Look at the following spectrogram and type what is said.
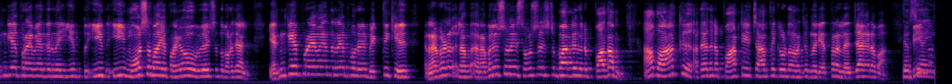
എൻ കെ പ്രേമേന്ദ്രനെ ഈ ഈ മോശമായ പ്രയോഗം ഉപയോഗിച്ചെന്ന് പറഞ്ഞാൽ എൻ കെ പ്രേമേന്ദ്രനെ പോലെ ഒരു വ്യക്തിക്ക് റവല്യൂഷണറി സോഷ്യലിസ്റ്റ് പാർട്ടി എന്നൊരു പദം ആ വാക്ക് അദ്ദേഹത്തിന്റെ പാർട്ടിയിൽ ചാർത്തിക്കൊണ്ട് നടക്കുന്നത് എത്ര ലജ്ജാകരമാണ് തീർച്ചയായും.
